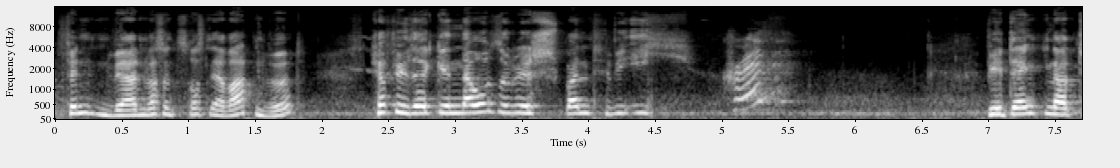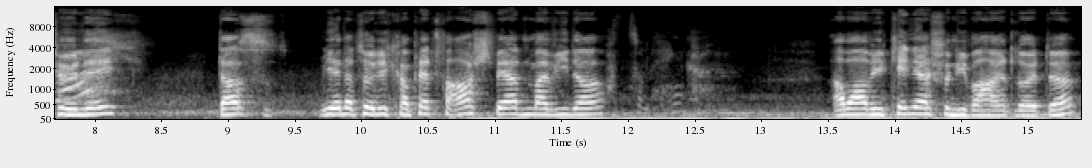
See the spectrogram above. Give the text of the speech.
finden werden, was uns draußen erwarten wird. Ich hoffe, ihr seid genauso gespannt wie ich. Chris? Wir denken natürlich, dass wir natürlich komplett verarscht werden mal wieder. Aber wir kennen ja schon die Wahrheit, Leute.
